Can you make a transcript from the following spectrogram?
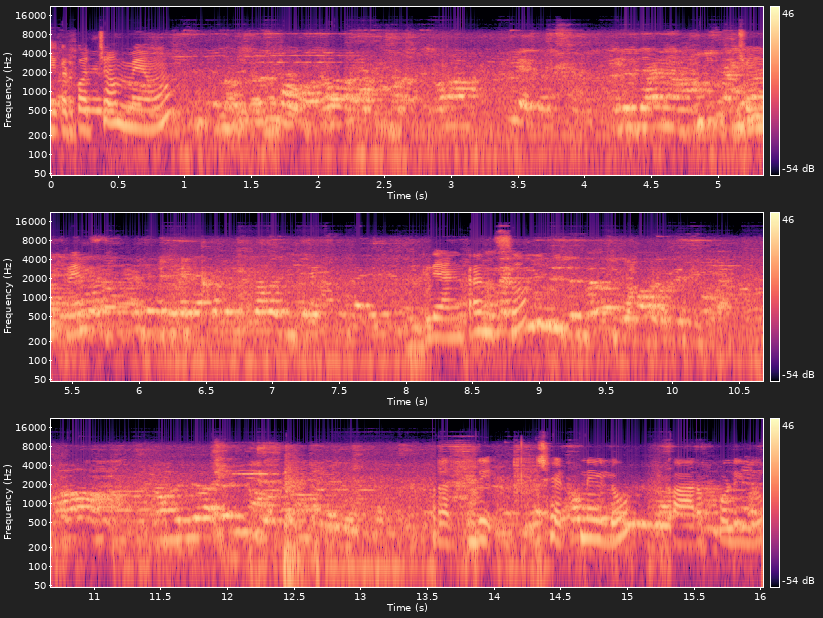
ఇక్కడికి వచ్చాము మేము. చూడండి ఫ్రెండ్స్. ఇది ఎంట్రన్స్ ప్రతిదీ చట్నీలు కారపొడిలు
